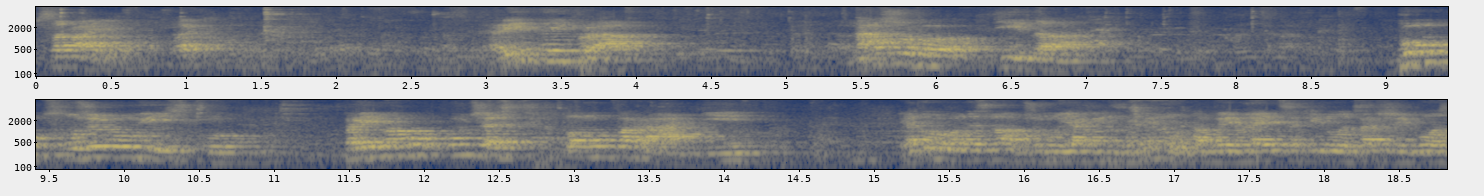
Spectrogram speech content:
в Сараї. Рідний брат нашого діда був служив у війську, приймав участь в тому параді. Я довго не знав, чому як він загинув. Там, виявляється, кинули перший була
